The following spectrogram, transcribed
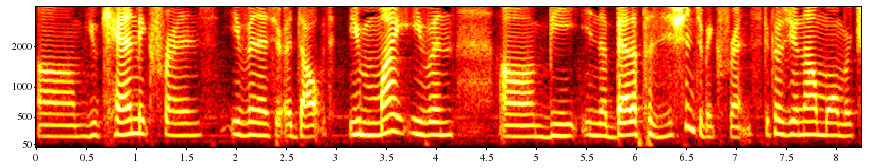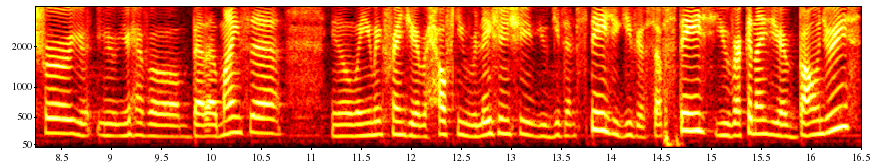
Um, you can make friends even as you're adult. You might even uh, be in a better position to make friends because you're now more mature. You you you have a better mindset. You know, when you make friends, you have a healthy relationship. You give them space. You give yourself space. You recognize you have boundaries.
